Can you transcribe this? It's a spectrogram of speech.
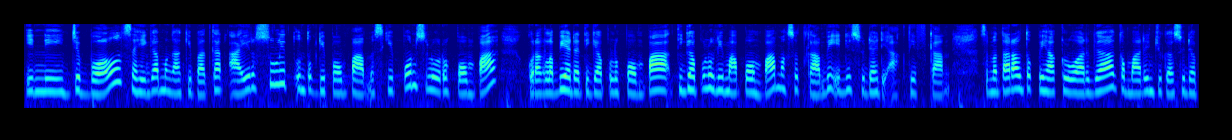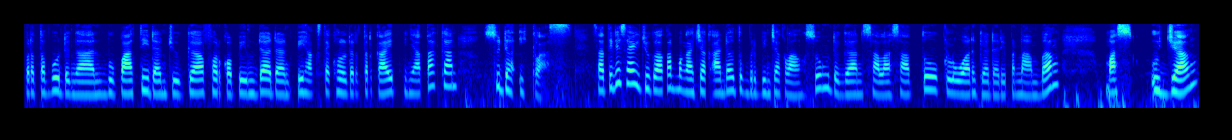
ini jebol sehingga mengakibatkan air sulit untuk dipompa. Meskipun seluruh pompa kurang lebih ada 30 pompa 35 pompa maksud kami ini sudah diaktifkan. Sementara untuk pihak keluarga kemarin juga sudah bertemu dengan bupati dan juga Forkopimda dan pihak stakeholder terkait menyatakan sudah ikhlas. Saat ini saya juga akan mengajak Anda untuk berbincang langsung dengan salah satu keluarga dari penambang Mas Ujang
